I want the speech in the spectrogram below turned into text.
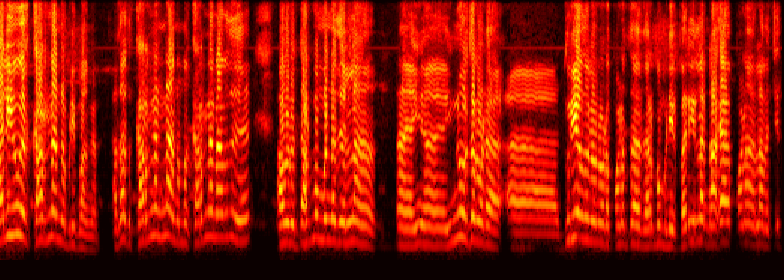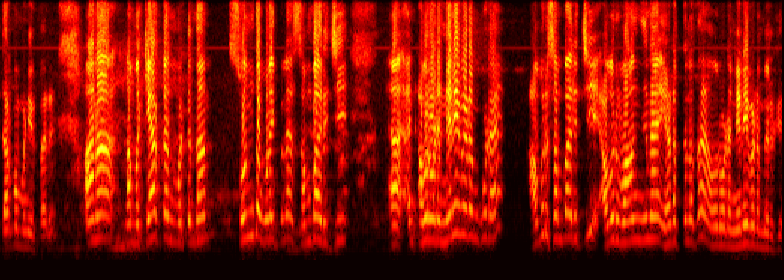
கலியுக கர்ணன் அப்படிப்பாங்க அதாவது கர்ணன்னா நம்ம கர்ணனாவது அவர் தர்மம் பண்ணது எல்லாம் இன்னொருத்தரோட துரியோதனனோட பணத்தை தர்மம் பண்ணியிருப்பாரு. இல்லை நகை பணம் எல்லாம் வச்சு தர்மம் பண்ணியிருப்பாரு. ஆனா நம்ம கேப்டன் மட்டும்தான் சொந்த உழைப்புல சம்பாரிச்சு அவரோட நினைவிடம் கூட அவர் சம்பாரிச்சு அவர் வாங்கின இடத்துல தான் அவரோட நினைவிடம் இருக்கு.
